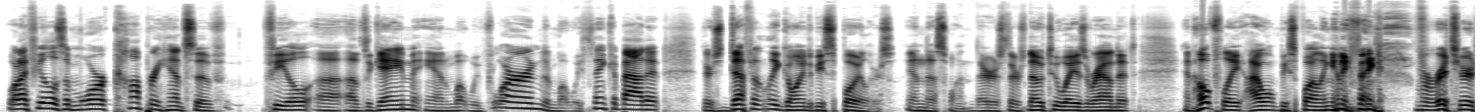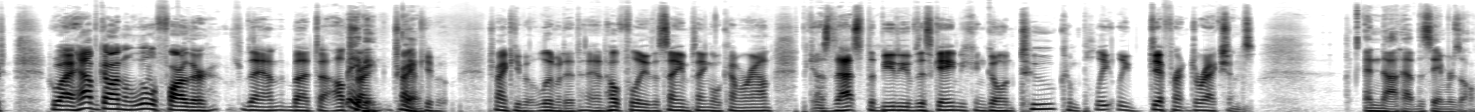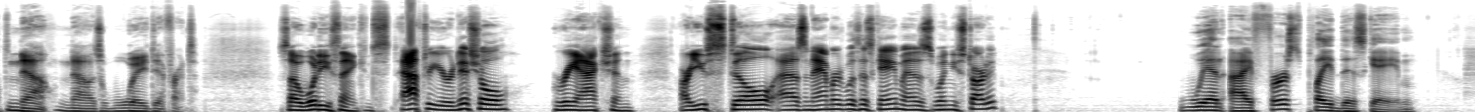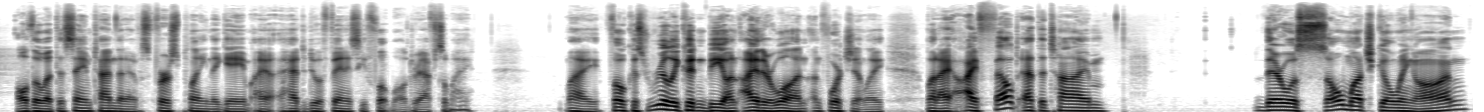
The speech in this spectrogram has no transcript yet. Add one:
what I feel is a more comprehensive feel uh, of the game and what we've learned and what we think about it. There's definitely going to be spoilers in this one. There's there's no two ways around it, and hopefully I won't be spoiling anything for Richard, who I have gone a little farther than, but uh, I'll try Maybe, try and yeah. keep it try and keep it limited and hopefully the same thing will come around because that's the beauty of this game you can go in two completely different directions And not have the same result. no no it's way different so what do you think after your initial reaction are you still as enamored with this game as when you started When I first played this game, although at the same time that I was first playing the game, I, I had to do a fantasy football draft, so my my focus really couldn't be on either one, unfortunately. But I, I felt at the time there was so much going on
